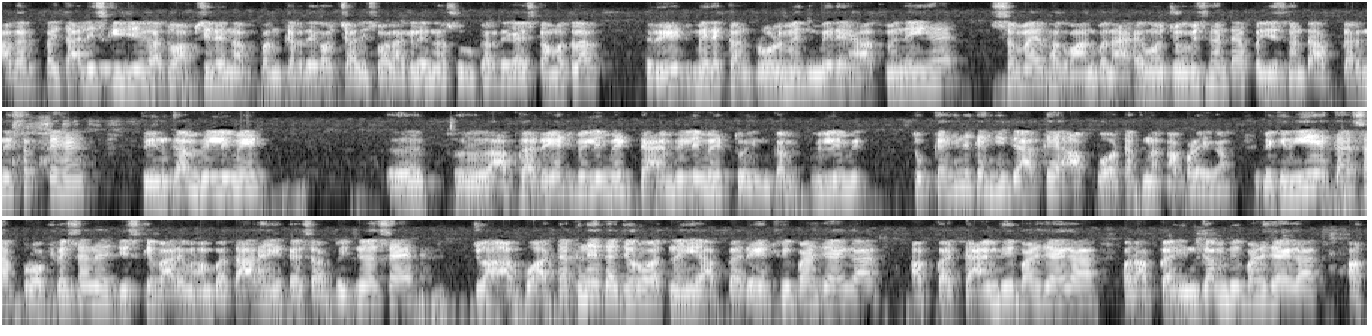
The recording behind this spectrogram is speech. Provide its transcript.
अगर पैंतालीस कीजिएगा तो आपसे लेना बंद कर देगा और चालीस वाला के लेना शुरू कर देगा। इसका मतलब रेट मेरे कंट्रोल में, मेरे हाथ में नहीं है। समय भगवान बनाए हुए चौबीस घंटा, पच्चीस घंटा आप कर नहीं सकते हैं। तो इनकम भी लिमिट आपका रेट भी लिमिट टाइम भी लिमिट तो इनकम भी लिमिट तो कहीं ना कहीं जाके आपको अटकना पड़ेगा। लेकिन ये एक ऐसा प्रोफेशन है जिसके बारे में हम बता रहे हैं, एक ऐसा बिज़नेस है जो आपको अटकने का ज़रूरत नहीं आपका रेट भी बढ़ जाएगा, आपका टाइम भी बढ़ जाएगा और आपका इनकम भी बढ़ जाएगा और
